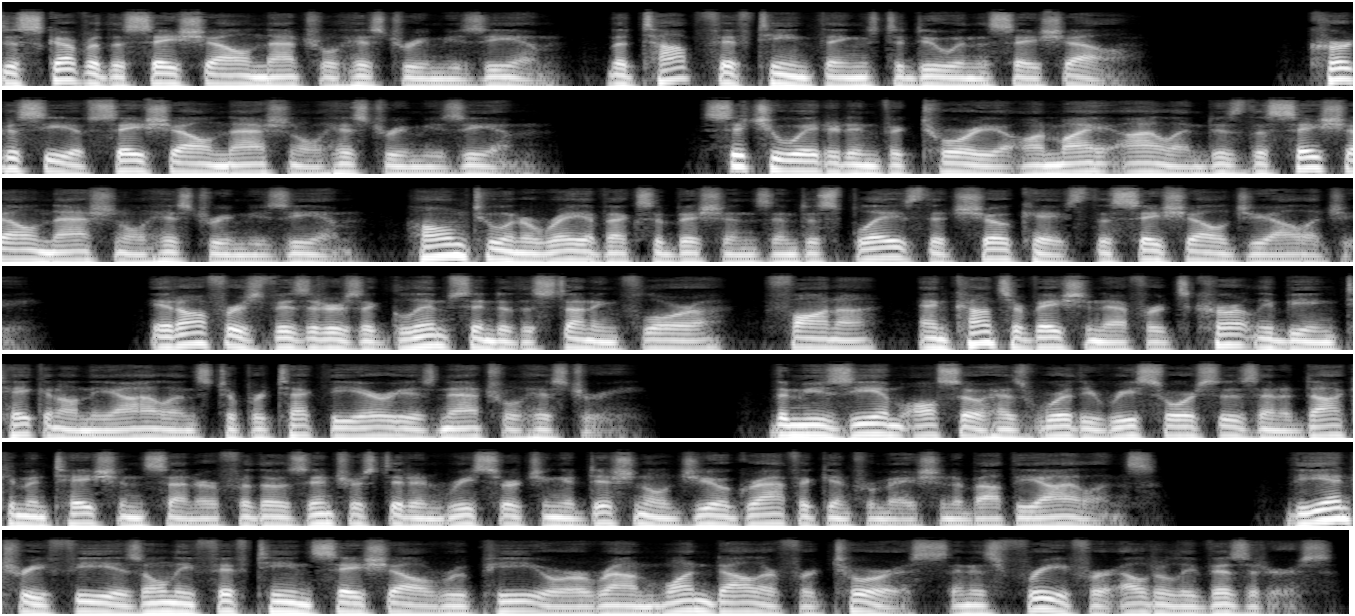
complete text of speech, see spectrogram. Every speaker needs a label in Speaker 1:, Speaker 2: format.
Speaker 1: Discover the Seychelles Natural History Museum, the top 15 things to do in the Seychelles. Courtesy of Seychelles National History Museum. Situated in Victoria on Mahe Island is the Seychelles National History Museum, home to an array of exhibitions and displays that showcase the Seychelles geology. It offers visitors a glimpse into the stunning flora, fauna, and conservation efforts currently being taken on the islands to protect the area's natural history. The museum also has worthy resources and a documentation center for those interested in researching additional geographic information about the islands. The entry fee is only 15 Seychelles rupee or around $1 for tourists and is free for elderly visitors.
